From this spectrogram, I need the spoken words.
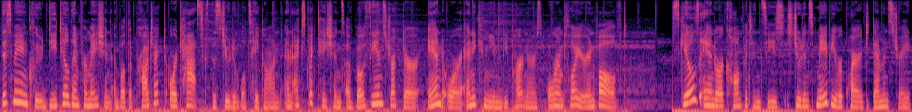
This may include detailed information about the project or tasks the student will take on and expectations of both the instructor and or any community partners or employer involved. Skills and or competencies students may be required to demonstrate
